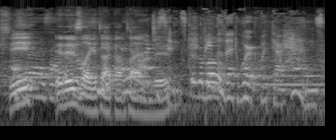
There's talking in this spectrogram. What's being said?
See? It is like Attack on Titan, dude. Artisans, people that work with their hands.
